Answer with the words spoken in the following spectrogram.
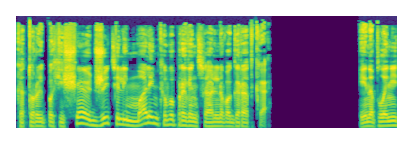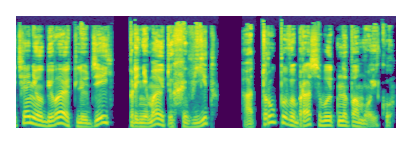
которые похищают жителей маленького провинциального городка. Инопланетяне убивают людей, принимают их вид, а трупы выбрасывают на помойку.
